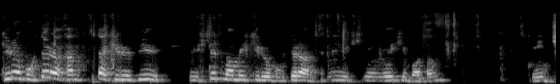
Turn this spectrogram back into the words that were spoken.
Хэрвээ бүгдөө хамтдаа хэрвээ би эхлэл номыг хэрвээ бүгдөө хамтдаа нэг юм болон энэ ч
